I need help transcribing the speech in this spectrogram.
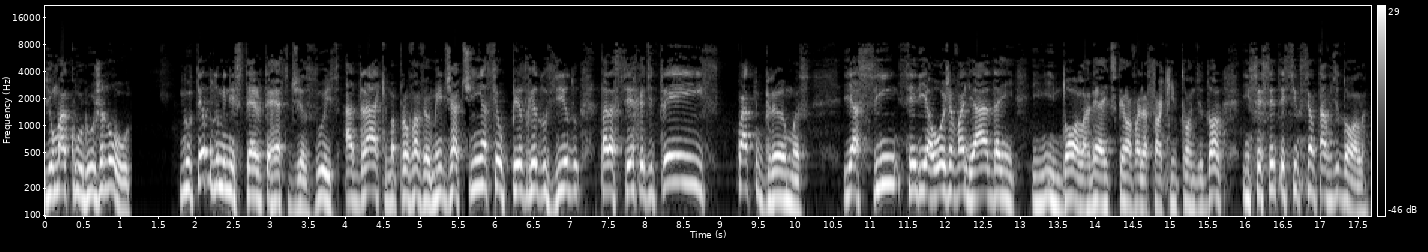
e uma coruja no outro. No tempo do ministério terrestre de Jesus, a dracma provavelmente já tinha seu peso reduzido para cerca de 3, 4 gramas, e assim seria hoje avaliada em, em, em, dólar, né? A gente tem uma avaliação aqui em torno de dólar, em 65 centavos de dólar.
